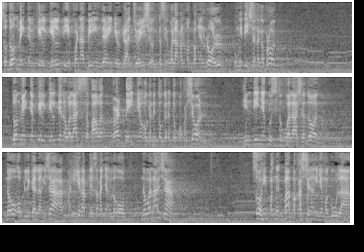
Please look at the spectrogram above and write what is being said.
So don't make them feel guilty for not being there in your graduation kasi wala ka naman pang enroll kung hindi siya nag-abroad. Don't make them feel guilty na wala siya sa bawat birthday nyo o ganito ganitong okasyon. Hindi niya gustong wala siya doon. Nauobliga lang siya at mahirap din sa kanyang loob na wala siya. So, pag nagbabakasyon ang inyong magulang,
